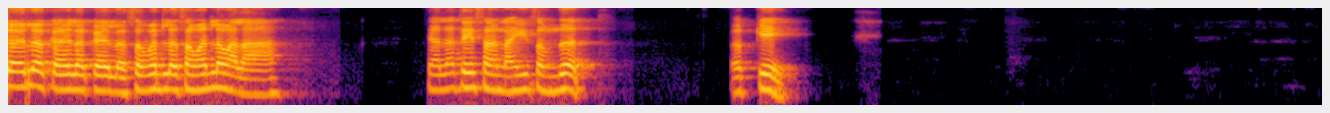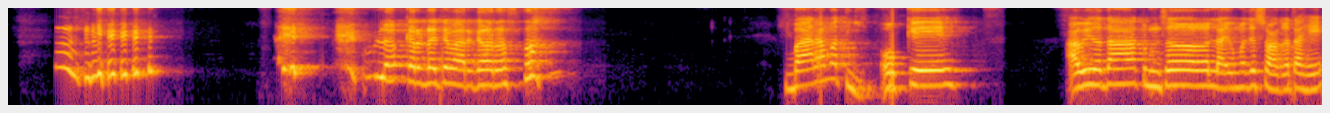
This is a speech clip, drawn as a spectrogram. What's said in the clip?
कळलं कळलं कळलं. समजलं समजलं मला. त्याला ते नाही समजत. ओके. ब्लॉक करण्याच्या मार्गावर असतो. बारामती. ओके. आवी दादा तुमचं लाईव्हमध्ये स्वागत आहे.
